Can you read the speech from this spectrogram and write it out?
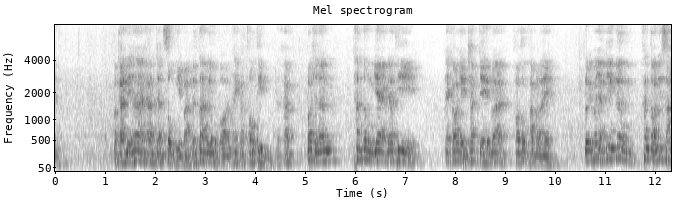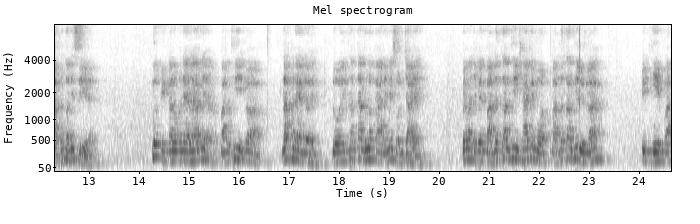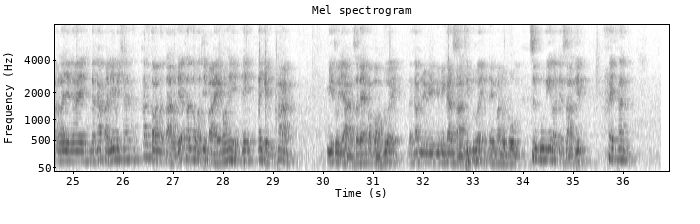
ประการที่ห้าการจัดส่งหีบบัตรเลือกตั้งเรื่องอุปกรณ์ให้กับท้องถิ่นนะครับ เพราะฉะนั้นท่านต้องแยกหน้าที่ให้เขาเห็นชัดเจนว่าเขาต้องทำอะไร โดยเฉพาะอย่างยิ่งเรื่องขั้นตอนที่สามขั้นตอนที่สี่เนี่ยเมื่อปิดการลงคะแนนแล้วเนี่ยบางที่ก็นับคะแนนเลย โดยท่านด้านธุรการเนี่ยไม่สนใจ ไม่ว่าจะเป็นบัตรเลือกตั้งที่ใช้ไม่หมด บัตรเลือกตั้งที่เหลือ ปิดหีบบัตรอะไรยังไงนะครับ อันนี้ไม่ใช่ขั้นตอนต่างๆเหล่านี้ท่านต้องอธิบายเขาให้ให้ให้เห็นภาพ มีตัวอย่างแสดงประกอบด้วยนะครับมีมีมีการสาธิตด้วยในวันอบรม ซึ่งพรุ่งนี้เราจะสาธิตให้ท่าน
